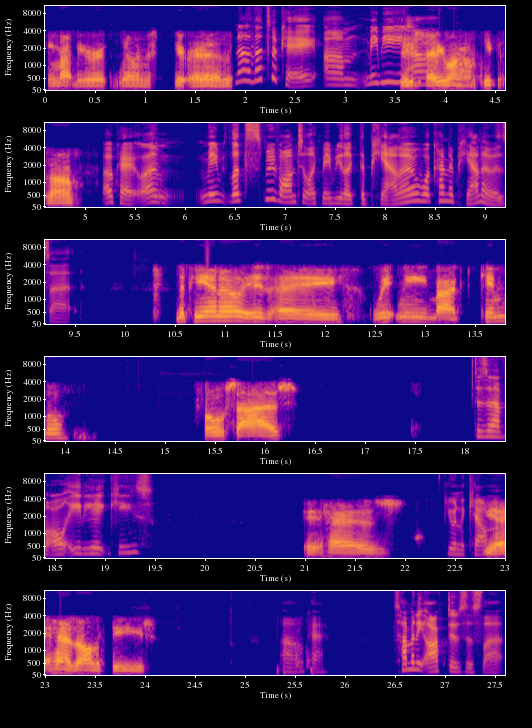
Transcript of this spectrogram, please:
he might be willing to get rid of it. No, that's okay. Um maybe He said he um, wasn't gonna keep it long. Okay, um maybe let's move on to like maybe like the piano. What kind of piano is that? The piano is a Whitney by Kimball, full size. Does it have all 88 keys? It has Do you want to count? yeah, it has all the keys. Oh, okay. So how many octaves is that?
